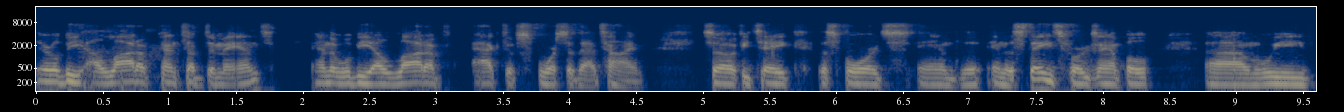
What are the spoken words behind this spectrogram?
there will be a lot of pent up demand, and there will be a lot of active sports at that time. So if you take the sports in the in the states, for example, um, we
